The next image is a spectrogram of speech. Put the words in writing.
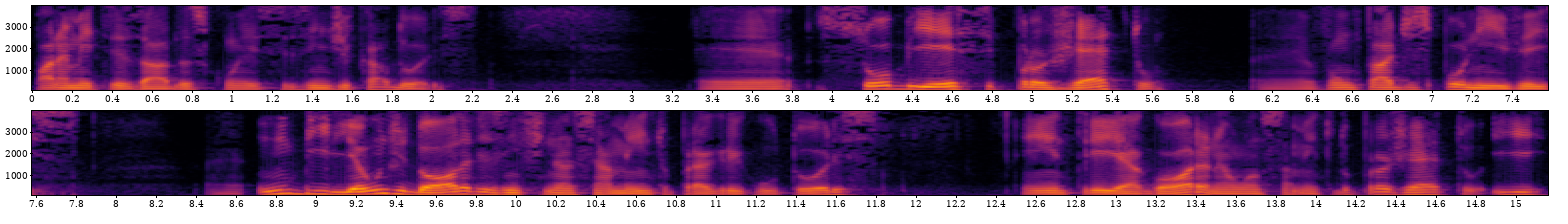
parametrizadas com esses indicadores. É, sob esse projeto, é, vão estar disponíveis é, 1 bilhão de dólares em financiamento para agricultores entre agora, né, o lançamento do projeto, e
